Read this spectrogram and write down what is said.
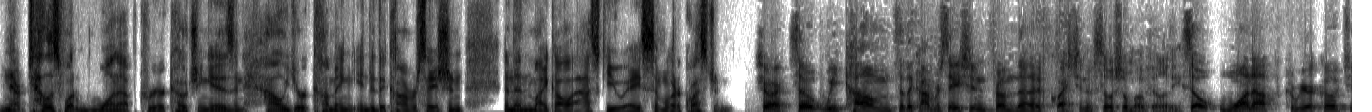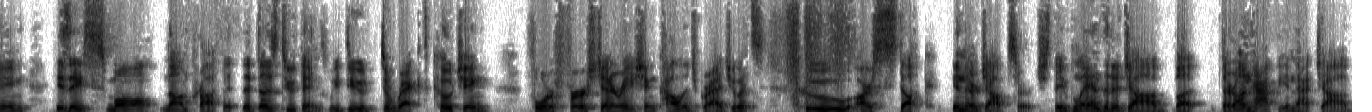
now tell us what one up career coaching is and how you're coming into the conversation. And then, Mike, I'll ask you a similar question. Sure. So we come to the conversation from the question of social mobility. So One Up Career Coaching is a small nonprofit that does two things. We do direct coaching for first generation college graduates who are stuck in their job search. They've landed a job, but they're unhappy in that job.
